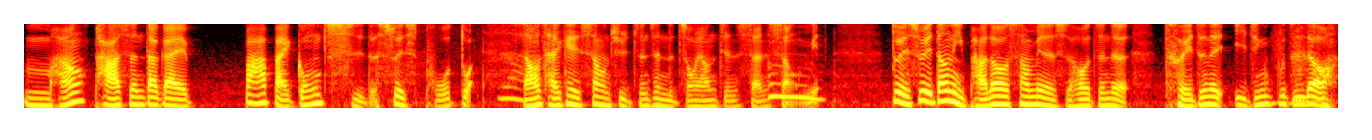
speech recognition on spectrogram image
嗯，好像爬升大概八百公尺的碎石坡段，然后才可以上去真正的中央尖山上面。嗯、对，所以当你爬到上面的时候，真的腿真的已经不知道，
